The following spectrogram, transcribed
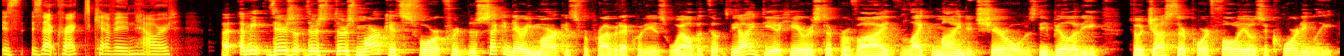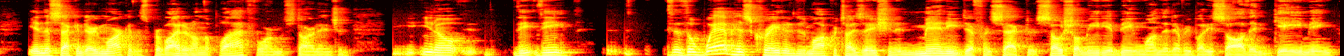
Is is that correct, Kevin Howard? I mean, there's there's there's markets for for there's secondary markets for private equity as well. But the, the idea here is to provide like-minded shareholders the ability to adjust their portfolios accordingly in the secondary market that's provided on the platform of Start Engine. You know, the the the web has created a democratization in many different sectors. Social media being one that everybody saw, then gaming,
